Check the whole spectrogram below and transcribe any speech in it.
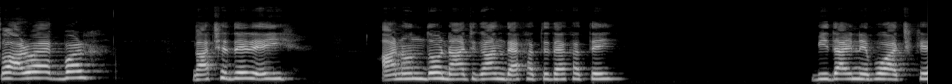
তো আরও একবার গাছেদের এই আনন্দ নাচ গান দেখাতে দেখাতেই বিদায় নেব আজকে।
